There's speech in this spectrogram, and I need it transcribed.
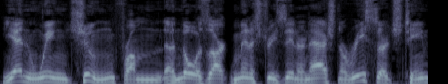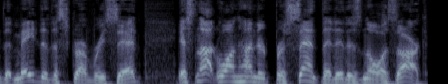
Yen Wing Chung from uh, Noah's Ark Ministries International Research Team that made the discovery said, It's not 100% that it is Noah's Ark,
